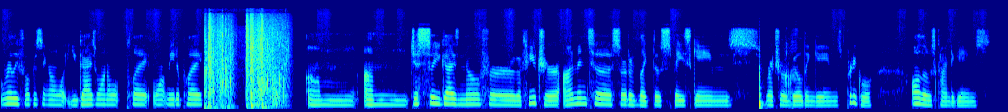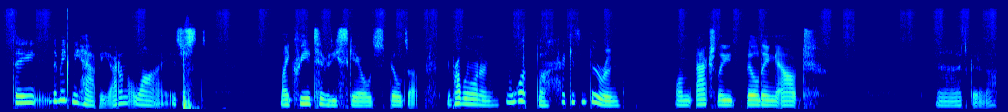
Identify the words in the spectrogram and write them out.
really focusing on what you guys want to play, want me to play. Um, um, just so you guys know for the future, I'm into sort of like those space games, retro building games, pretty cool. All those kind of games. They they make me happy. I don't know why. It's just my creativity scale just builds up. You're probably wondering, what the heck is he doing? Well, I'm actually building out. Uh, that's good enough.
